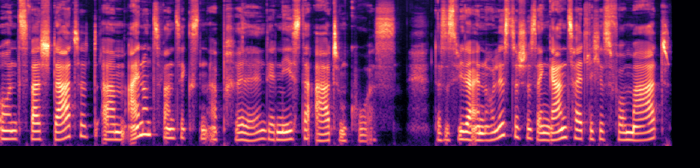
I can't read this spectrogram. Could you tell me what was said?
Und zwar startet am 21. April der nächste Atemkurs. Das ist wieder ein holistisches, ein ganzheitliches Format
